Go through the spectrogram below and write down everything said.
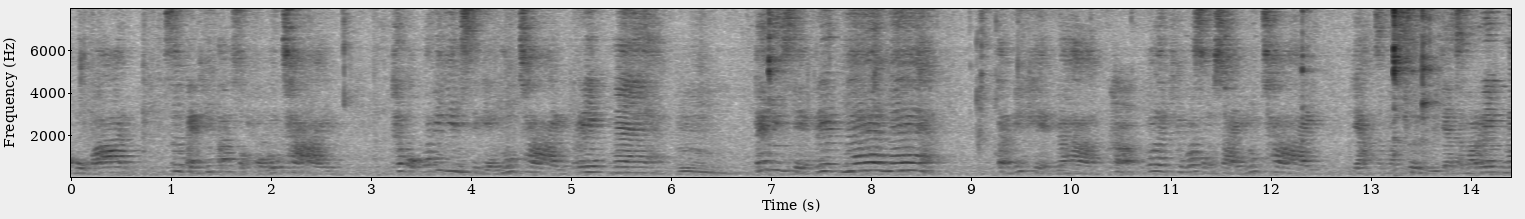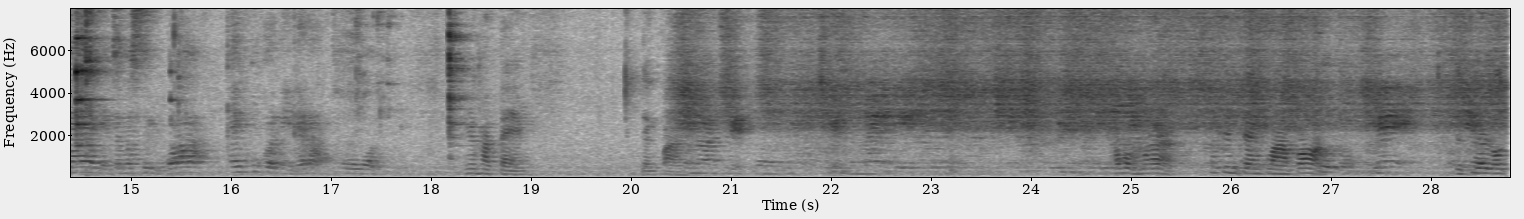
หมู่บ้าน ซึ่งเป็นที่ตั้งศพของลูกชาย เธอบอกว่าได้ยินเสียงลูกชายเรียกแม่ อืมได้ยินเสียงเรียกแม่แม่ แต่ไม่เห็นนะคะ ครับก็เลยคิดว่าสงสัยลูกชาย อยากจะมาสื่อมาเรียกแม่ อยากจะมาสื่อว่าให้คู่กรณีได้รับโทษนี่ค่ะแตงแตงปลาประมาณสิบโมงสิบโมงแม่เขาบอกว่าถ้ากินแตงกวาก็พูดบอกแม่จะช่วยลด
